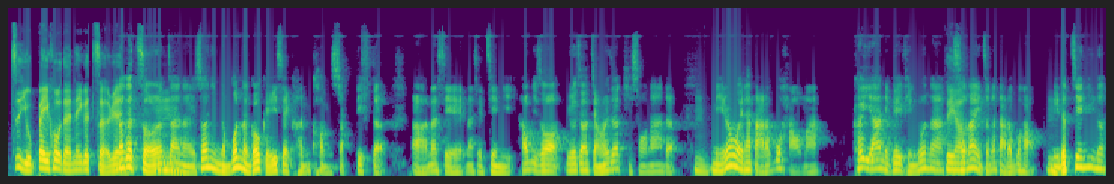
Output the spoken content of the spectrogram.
自由背后的那个责任，那个责任在哪里？所以你能不能够给一些很 constructive 的啊那些那些建议？好比说，比如说讲到这 Kisana 的，嗯，你认为他打的不好吗？可以啊，你可以评论啊。对啊说那你真的打得不好，嗯你的建议呢？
